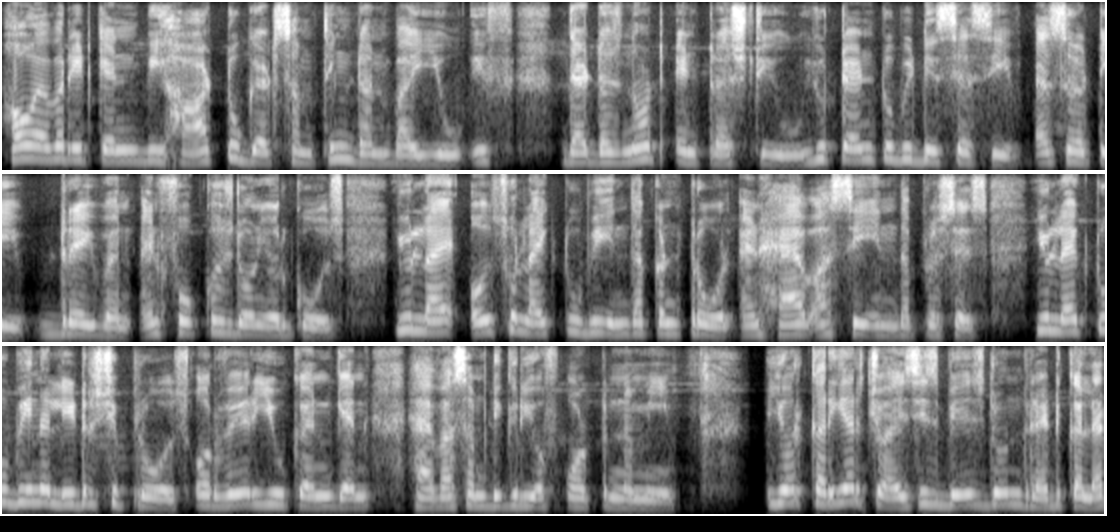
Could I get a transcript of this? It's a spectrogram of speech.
However, it can be hard to get something done by you if that does not interest you. You tend to be decisive, assertive, driven, and focused on your goals. You like also like to be in the control and have a say in the process. You like to be in a leadership roles or where you can again have a some degree of autonomy your career choice is based on red color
